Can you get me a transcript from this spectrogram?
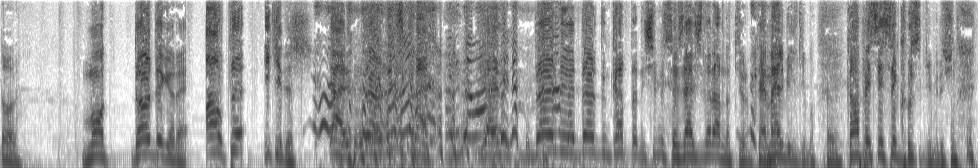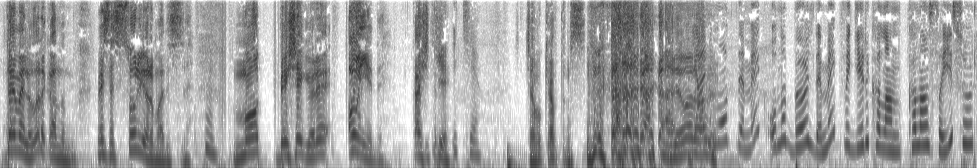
Doğru. mod 4'e göre 6 2'dir. Yani dördü çıkar. yani dördü ve dördün katları. Şimdi sözelcilere anlatıyorum. Temel bilgi bu. KPSS kursu gibi düşün. Temel olarak anladım. Mesela soruyorum hadi size. Mod 5'e göre 17. Kaçtır? İki. İki. Çabuk yaptınız. ne var Yani abi? mod demek ona böl demek ve geri kalan kalan sayıyı söyle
